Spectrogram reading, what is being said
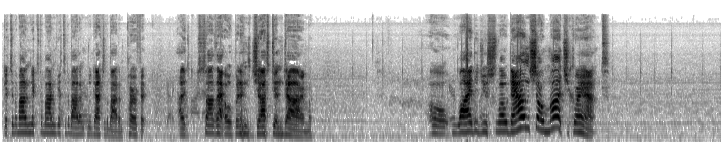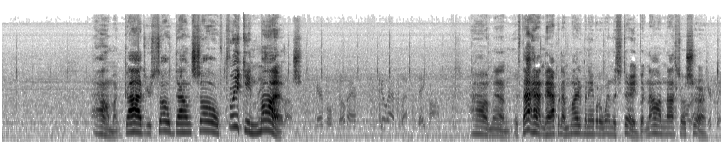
Get to the bottom, get to the bottom, get to the bottom. We got to the bottom. Perfect. I saw that opening just in time. Oh, why did you slow down so much, Grant? Oh my god, you slowed down so freaking much. Careful. Still there. Two laps left. Stay calm. Oh man, if that hadn't happened, I might have been able to win the stage, but now I'm not so All right, sure. Clear.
